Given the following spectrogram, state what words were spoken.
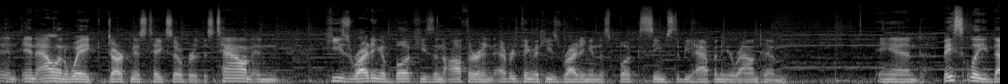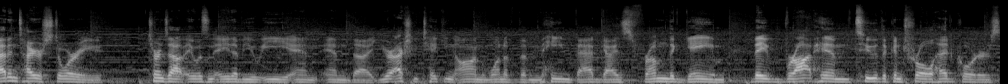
in, in Alan Wake, darkness takes over this town, and he's writing a book. He's an author, and everything that he's writing in this book seems to be happening around him. And basically, that entire story turns out it was an AWE, and and uh, you're actually taking on one of the main bad guys from the game. They've brought him to the control headquarters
